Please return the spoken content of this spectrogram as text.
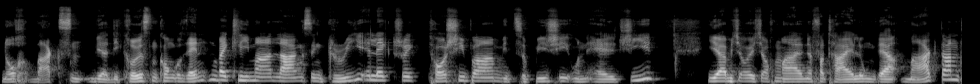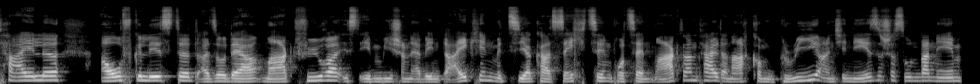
noch wachsen wird. Die größten Konkurrenten bei Klimaanlagen sind Gree Electric, Toshiba, Mitsubishi und LG. Hier habe ich euch auch mal eine Verteilung der Marktanteile aufgelistet. Also der Marktführer ist eben wie schon erwähnt Daikin mit circa 16% Marktanteil. Danach kommt Gree, ein chinesisches Unternehmen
